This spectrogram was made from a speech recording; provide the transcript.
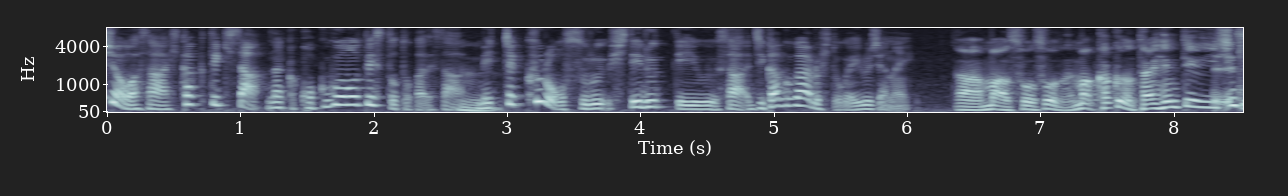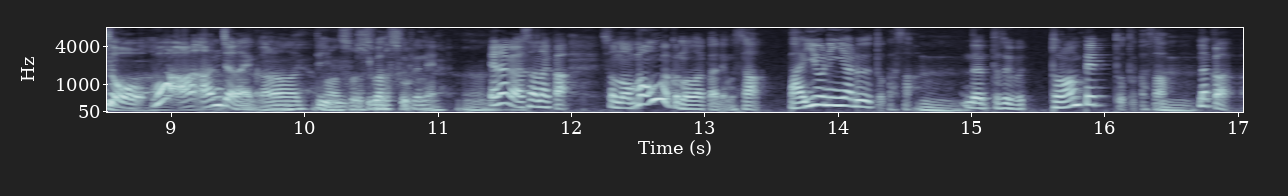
章はさ比較的さなんか国語のテストとかでさ、うん。めっちゃ苦労するしてるっていうさ自覚がある人がいるじゃない？あまあそうそうだね。まあ書くの大変っていう意識そう。はああんじゃないかなっていう気はするね。だからさなんかその、まあ、音楽の中でもさバイオリンやるとかさ、ん。だ例えばトランペットとかさ、ん。なんか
